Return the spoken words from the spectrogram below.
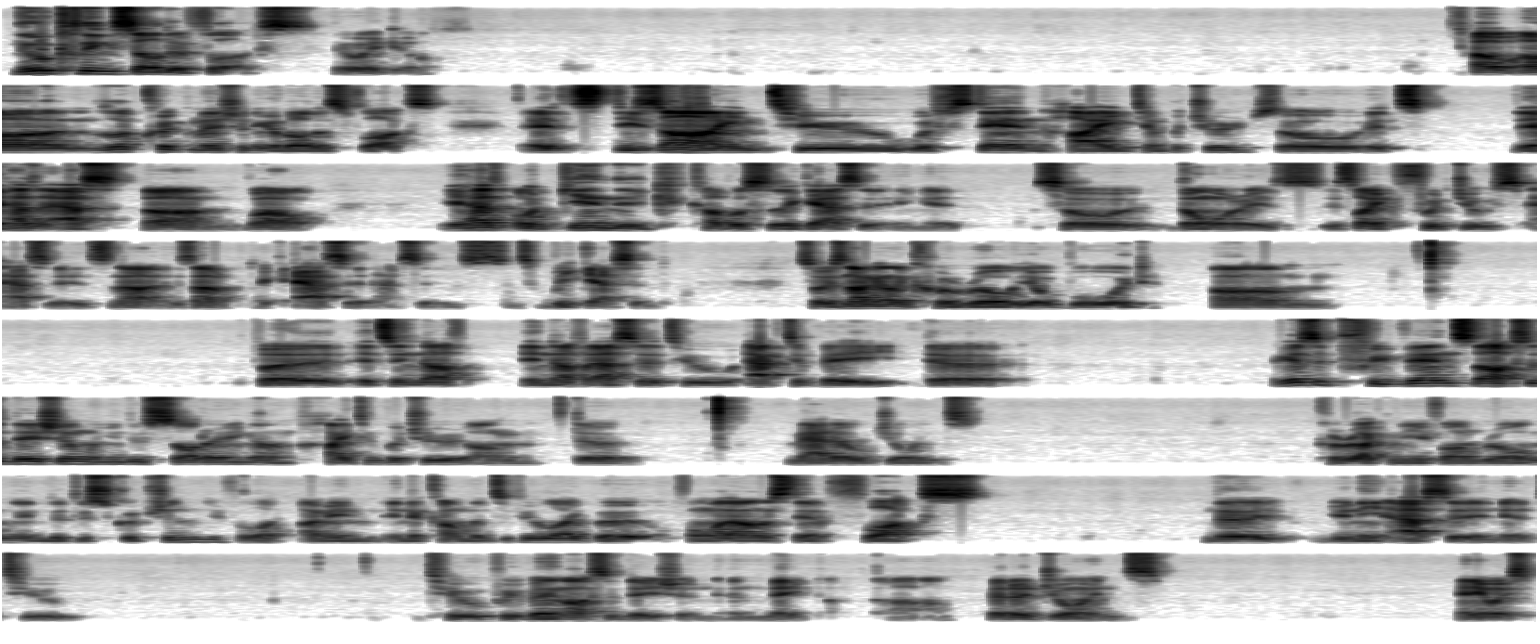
No clean solder flux. There we go. Oh, uh, a little quick mentioning about this flux. It's designed to withstand high temperature, so it's it has as um well, it has organic carboxylic acid in it. So don't worry, it's, it's like fruit juice acid. It's not it's not like acid acid. It's, it's weak acid. So it's not gonna corrode your board. Um, but it's enough enough acid to activate the. I guess it prevents oxidation when you do soldering on high temperature on the metal joints correct me if I'm wrong in the description if you like. I mean in the comments if you like, but from what I understand, flux the you need acid in it to to prevent oxidation and make uh, better joints. Anyways,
